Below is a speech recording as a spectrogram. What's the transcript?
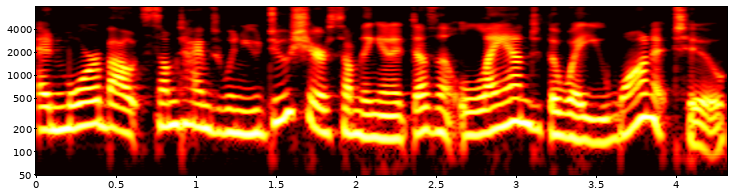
and more about sometimes when you do share something and it doesn't land the way you want it to.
